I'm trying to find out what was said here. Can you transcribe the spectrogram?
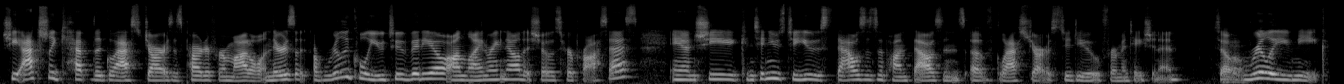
she actually kept the glass jars as part of her model. And there's a, a really cool YouTube video online right now that shows her process. And she continues to use thousands upon thousands of glass jars to do fermentation in. So Wow. really unique.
